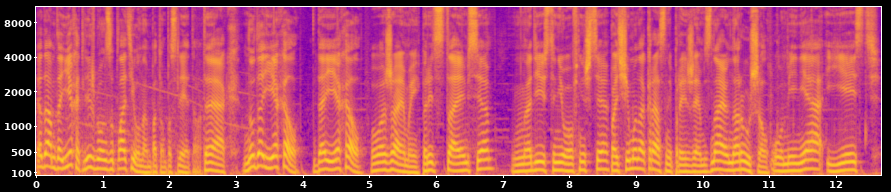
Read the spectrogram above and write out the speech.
Я дам доехать, лишь бы он заплатил нам потом после этого. Так, ну доехал, доехал, уважаемый. Представимся. Надеюсь, ты не офнишься. Почему на красный проезжаем? Знаю, нарушил. У меня есть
